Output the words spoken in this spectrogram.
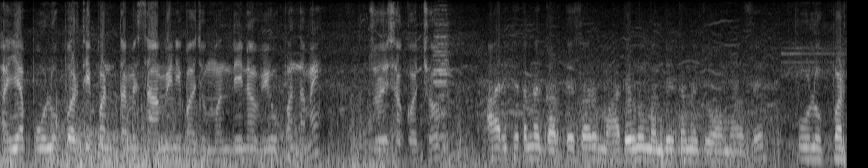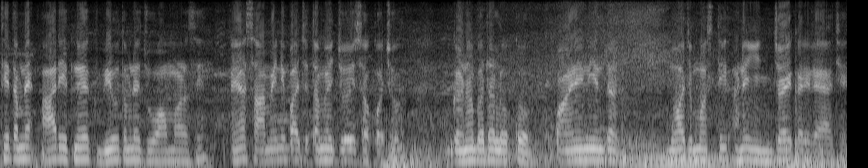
અહીંયા પુલ ઉપરથી પણ તમે સામેની બાજુ મંદિરનો વ્યૂ પણ તમે જોઈ શકો છો. આ રીતે તમને ગળતેશ્વર મહાદેવનું મંદિર તમને જોવા મળશે. પુલ ઉપરથી તમને આ રીતનો એક વ્યૂ તમને જોવા મળશે. અહીંયા સામેની બાજુ તમે જોઈ શકો છો, ઘણા બધા લોકો પાણીની અંદર મોજ મસ્તી અને એન્જોય કરી રહ્યા છે.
